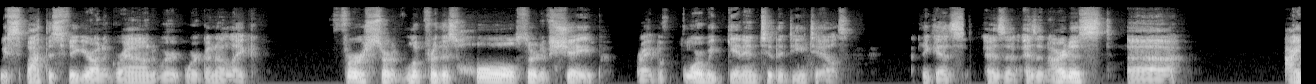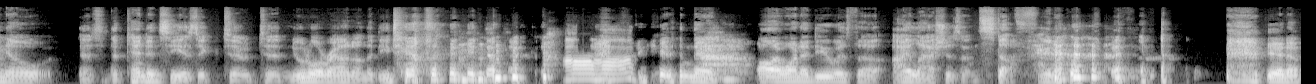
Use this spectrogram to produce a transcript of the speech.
we spot this figure on the ground, we're we're gonna like first sort of look for this whole sort of shape, right, before we get into the details. I think as as a, as an artist, uh, I know as the tendency is to, to to noodle around on the details. Uh-huh. get in there. All I want to do is the eyelashes and stuff, you know. you know,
